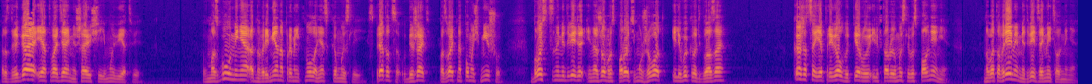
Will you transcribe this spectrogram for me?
раздвигая и отводя мешающие ему ветви. В мозгу у меня одновременно промелькнуло несколько мыслей. Спрятаться, убежать, позвать на помощь Мишу, броситься на медведя и ножом распороть ему живот или выколоть глаза. Кажется, я привел бы первую или вторую мысль в исполнение, но в это время медведь заметил меня.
